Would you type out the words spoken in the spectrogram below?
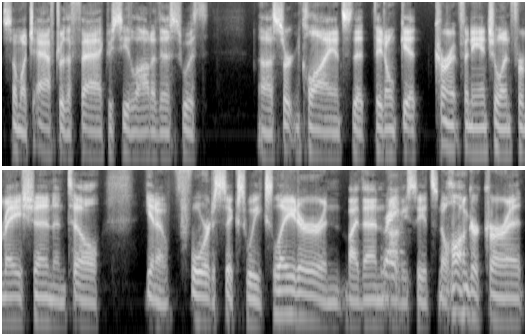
so much after the fact, we see a lot of this with uh, certain clients that they don't get current financial information until you know four to six weeks later, and by then right. obviously it's no longer current,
